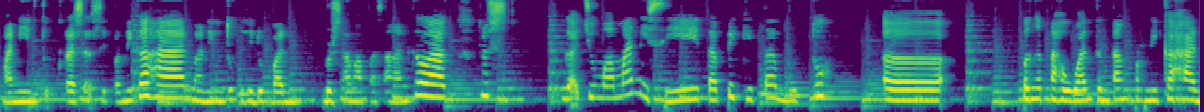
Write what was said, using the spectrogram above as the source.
Money untuk resepsi pernikahan, money untuk kehidupan bersama pasangan kelak. Terus nggak cuma money sih, tapi kita butuh uh, pengetahuan tentang pernikahan,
